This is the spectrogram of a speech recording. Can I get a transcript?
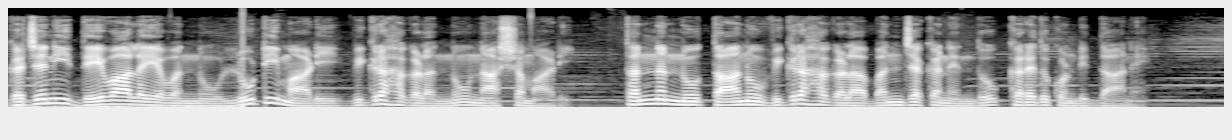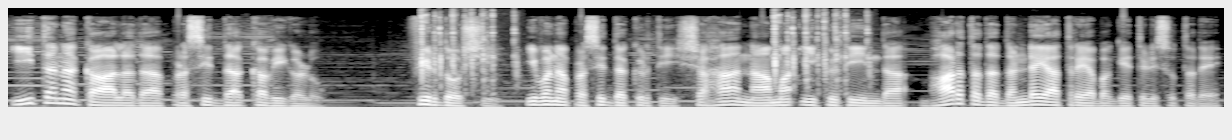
ಗಜನಿ ದೇವಾಲಯವನ್ನು ಲೂಟಿ ಮಾಡಿ ವಿಗ್ರಹಗಳನ್ನು ನಾಶ ಮಾಡಿ ತನ್ನನ್ನು ತಾನು ವಿಗ್ರಹಗಳ ಬಂಜಕನೆಂದು ಕರೆದುಕೊಂಡಿದ್ದಾನೆ. ಈತನ ಕಾಲದ ಪ್ರಸಿದ್ಧ ಕವಿಗಳು ಫಿರ್ದೋಶಿ ಇವನ ಪ್ರಸಿದ್ಧ ಕೃತಿ ಶಹಾ ನಾಮ ಈ ಕೃತಿಯಿಂದ ಭಾರತದ ದಂಡಯಾತ್ರೆಯ ಬಗ್ಗೆ ತಿಳಿಸುತ್ತದೆ.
